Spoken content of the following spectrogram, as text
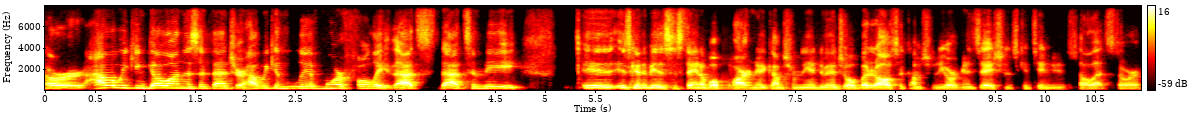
or how we can go on this adventure how we can live more fully. That's that to me is, is going to be a sustainable part and it comes from the individual but it also comes from the organizations continuing to tell that story.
